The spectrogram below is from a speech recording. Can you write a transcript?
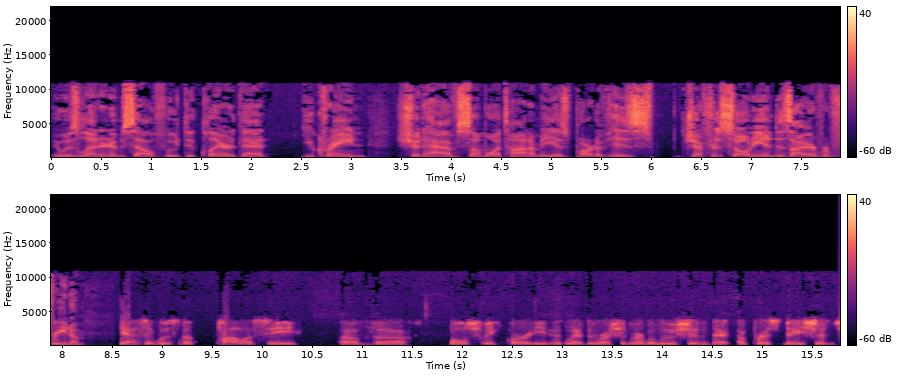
It was Lenin himself who declared that Ukraine should have some autonomy as part of his Jeffersonian desire for freedom. Yes, it was the policy of the Bolshevik Party that led the Russian Revolution that oppressed nations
